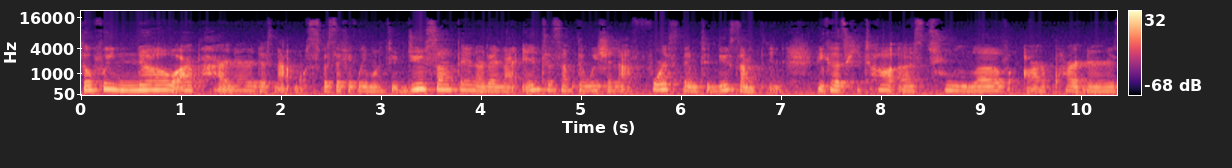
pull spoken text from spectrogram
So if we know our partner does not specifically want to do something or they're not into something, we should not force them to do something because he taught us to love our partners.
